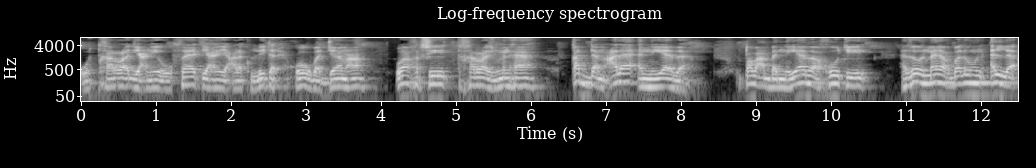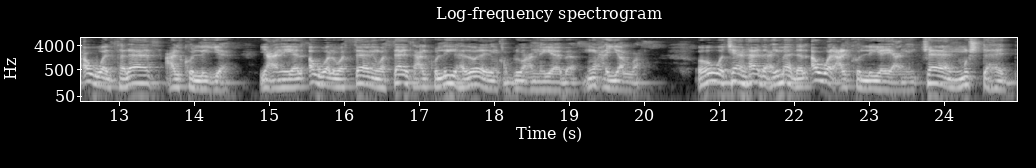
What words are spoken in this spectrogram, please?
وتخرج يعني وفات يعني على كلية الحقوق بالجامعة وآخر شيء تخرج منها قدم على النيابة. طبعا بالنيابة أخوتي هذول ما يقبلون إلا أول ثلاث على الكلية. يعني الأول والثاني والثالث على الكلية هذول اللي ينقبلوا على النيابة مو حي الله. وهو كان هذا عماد الأول على الكلية يعني. كان مجتهد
